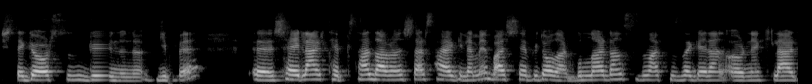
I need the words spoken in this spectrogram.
işte görsün gününü gibi e, şeyler, tepkisel davranışlar sergilemeye başlayabiliyorlar. Bunlardan sizin aklınıza gelen örnekler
